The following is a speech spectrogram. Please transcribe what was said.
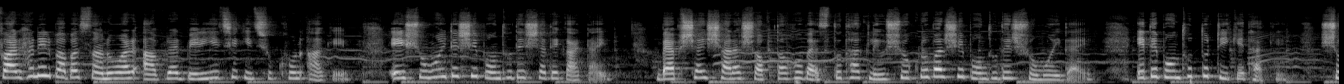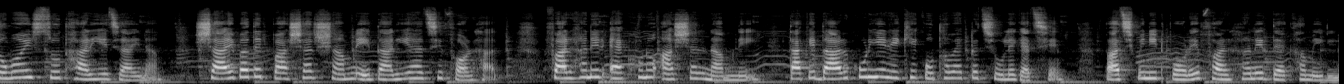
ফারহানের বাবা সানোয়ার আবরার বেরিয়েছে কিছুক্ষণ আগে। এই সময়টা সে বন্ধুদের সাথে কাটায়। ব্যবসায় সারা সপ্তাহ ব্যস্ত থাকলেও শুক্রবার সে বন্ধুদের সময় দেয়। এতে বন্ধুত্ব টিকে থাকে। সময়ের স্রোত হারিয়ে যায় না। সাইবাদের বাসার সামনে দাঁড়িয়ে আছে ফরহাদ। ফারহানের এখনও আসার নাম নেই। তাকে দাঁড় করিয়ে রেখে কোথাও একটা চলে গেছে। পাঁচ মিনিট পরে ফারহানের দেখা মিলল।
